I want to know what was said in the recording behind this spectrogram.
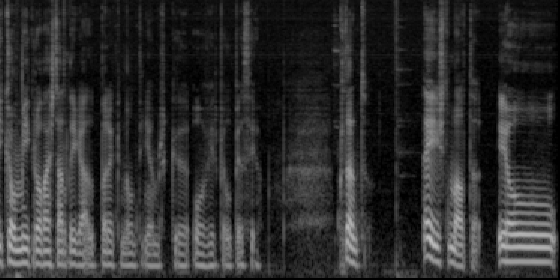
e que o micro vai estar ligado para que não tenhamos que ouvir pelo PC. Portanto, é isto, malta. Eu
